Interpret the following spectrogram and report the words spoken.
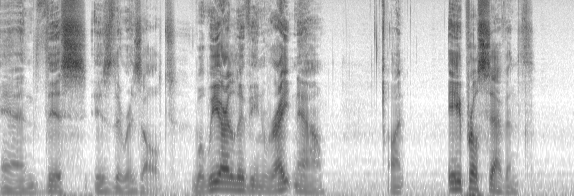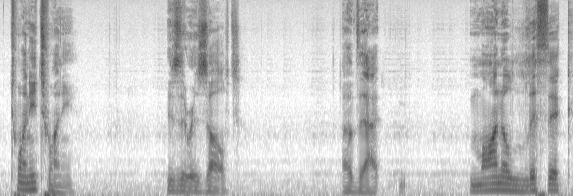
And this is the result. What we are living right now on April 7th, 2020, is the result of that monolithic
